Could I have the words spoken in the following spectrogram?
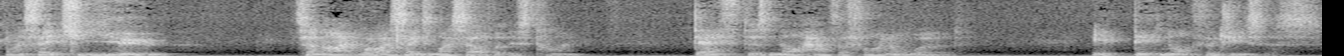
Can I say to you tonight what I say to myself at this time? Death does not have the final word. It did not for Jesus,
